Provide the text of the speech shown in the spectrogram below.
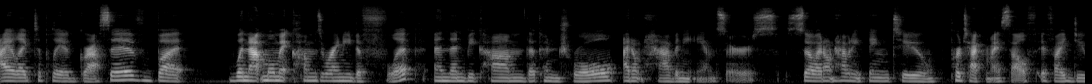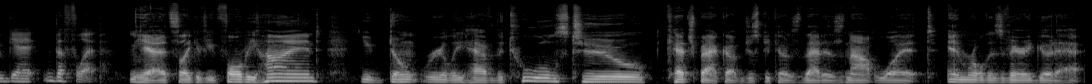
I like to play aggressive, but when that moment comes where I need to flip and then become the control, I don't have any answers. So I don't have anything to protect myself if I do get the flip. Yeah, it's like if you fall behind, you don't really have the tools to catch back up just because that is not what Emerald is very good at.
